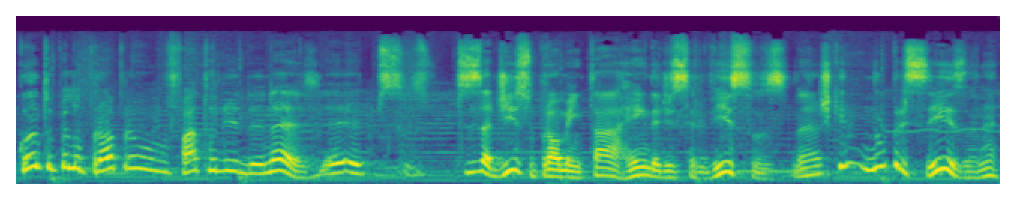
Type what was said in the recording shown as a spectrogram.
quanto pelo próprio fato de, né, é, precisa disso para aumentar a renda de serviços, né? Acho que não precisa, né?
